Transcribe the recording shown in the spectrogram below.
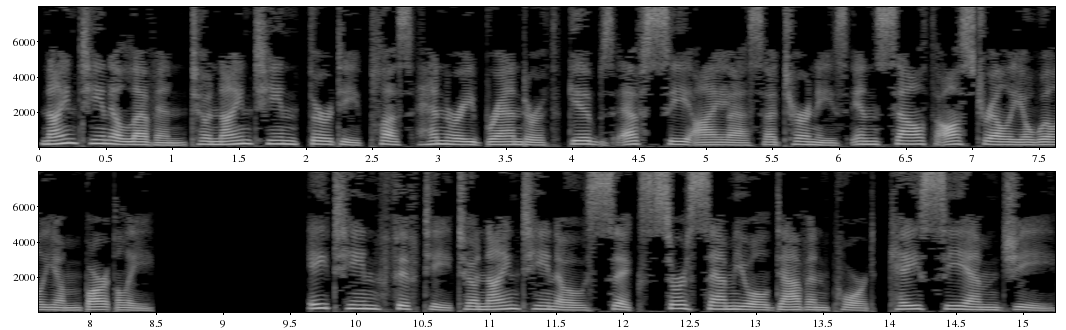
1911 to 1930 plus Henry Branderth Gibbs FCIS attorneys in South Australia William Bartley. 1850 to 1906 Sir Samuel Davenport KCMG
